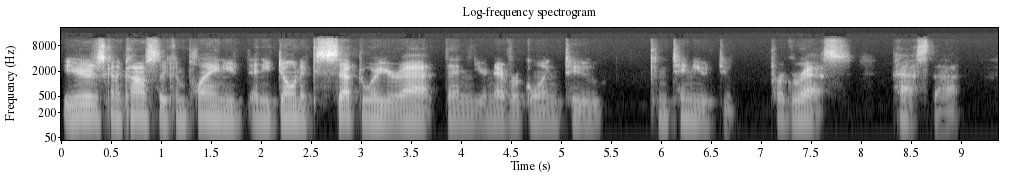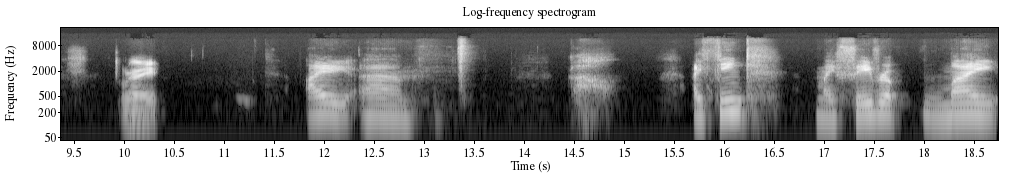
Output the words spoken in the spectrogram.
you're just going to constantly complain, you and you don't accept where you're at, then you're never going to continue to progress past that. Right. I um. Oh, I think my favorite my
